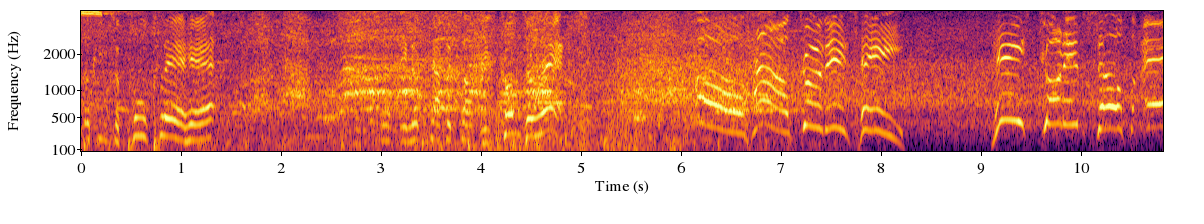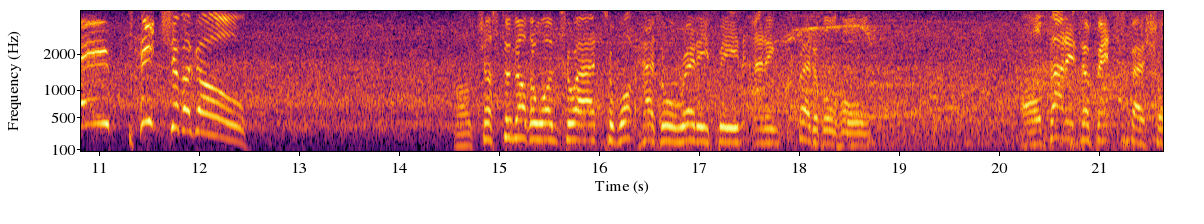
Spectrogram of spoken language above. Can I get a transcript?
looking to pull clear here. He certainly looks appetite. He's gone direct. Oh, how good is he? He's got himself a peach of a goal. Well, just another one to add to what has already been an incredible haul. Oh, that is a bit special.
